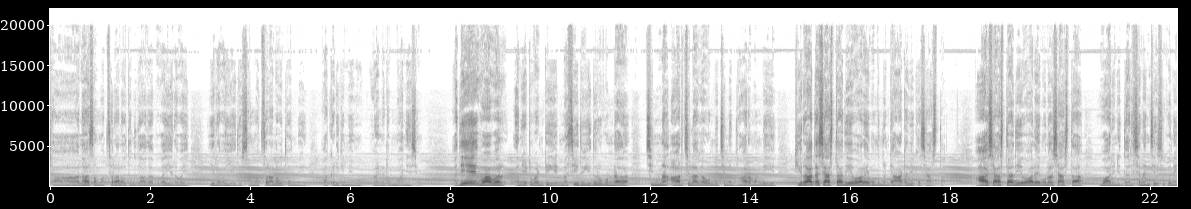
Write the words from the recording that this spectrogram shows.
చాలా సంవత్సరాలు అవుతుంది. దాదాపుగా ఇరవై ఇరవై ఐదు సంవత్సరాలు అవుతుంది అక్కడికి మేము వెళ్ళటం మానేశాం. అదే వావర్ అనేటువంటి మసీదు ఎదురుగుండా చిన్న ఆర్చ్లాగా ఉండి చిన్న ద్వారం ఉండి కిరాత శాస్త్ర దేవాలయం ఉంటుందంటే ఆటవిక శాస్త ఆ శాస్తా దేవాలయంలో శాస్తా వారిని దర్శనం చేసుకొని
